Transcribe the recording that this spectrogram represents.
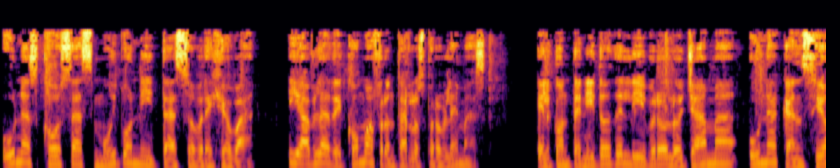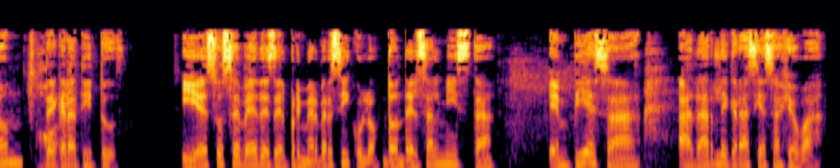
unas cosas muy bonitas sobre Jehová y habla de cómo afrontar los problemas. El contenido del libro lo llama una canción de gratitud. Y eso se ve desde el primer versículo, donde el salmista empieza a darle gracias a Jehová,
